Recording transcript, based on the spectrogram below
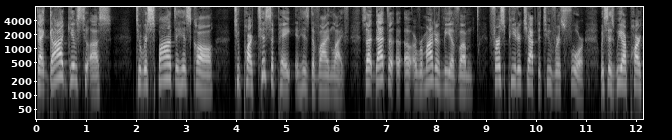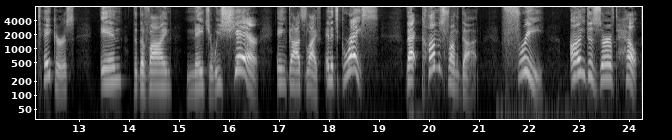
that God gives to us to respond to his call to participate in his divine life. So that's a, a, a reminder of me of um, 1 Peter chapter 2 verse 4, which says we are partakers in the divine nature. We share in God's life. And it's grace that comes from God, free, undeserved help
